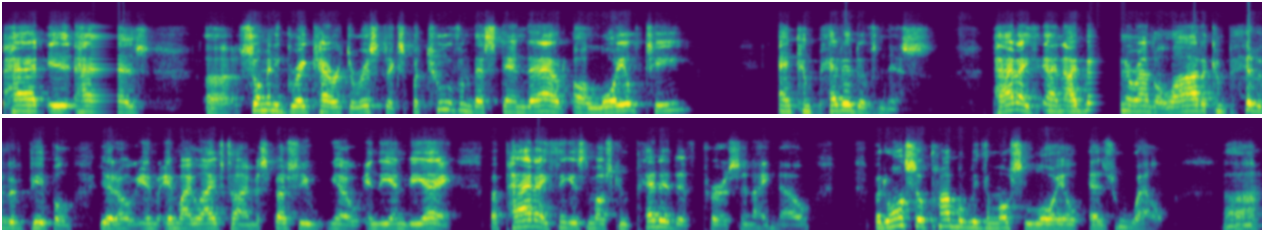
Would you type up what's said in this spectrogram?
Pat has uh, so many great characteristics, but two of them that stand out are loyalty and competitiveness. Pat, I, and I've been around a lot of competitive people, you know, in, in my lifetime, especially, you know, in the NBA. But Pat, I think, is the most competitive person I know, but also probably the most loyal as well. Uh,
